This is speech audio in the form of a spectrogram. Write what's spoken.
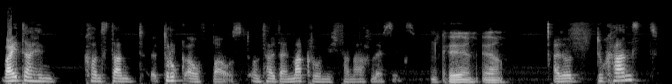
weiterhin konstant Druck aufbaust und halt dein Makro nicht vernachlässigst. Okay, ja. Also du kannst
